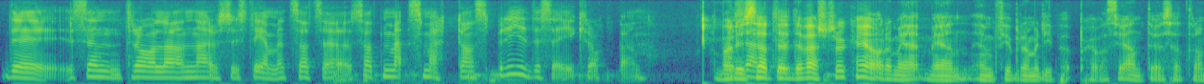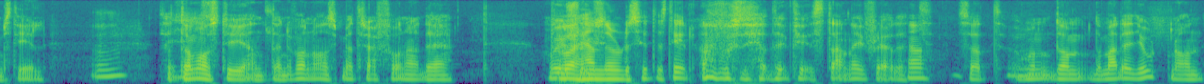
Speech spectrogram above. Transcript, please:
Det centrala nervsystemet så att, säga, så att smärtan sprider sig i kroppen. bara det, sen sätter, till- det värsta du kan göra med, med en, en fibromyalgi-patient är att sätta dem still. Mm, Så att de måste ju egentligen, det var någon som jag träffade, hon hade... Hon var Vad händer om du sitter still? Ja, det stannar i flödet. Ja. Så att hon, de, de hade gjort någon,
